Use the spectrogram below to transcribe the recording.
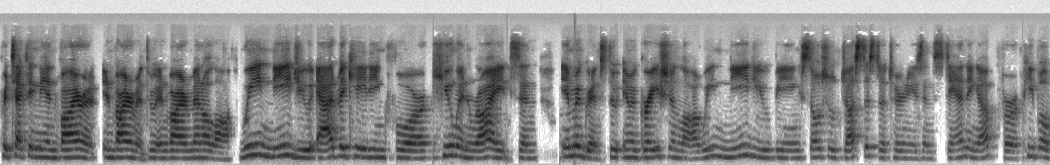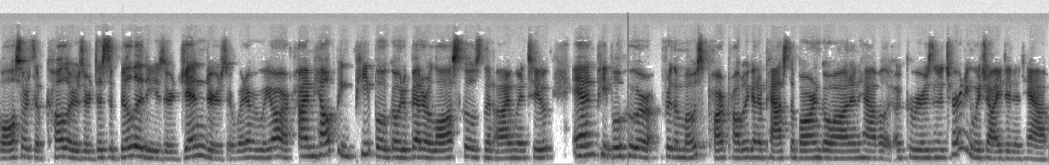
protecting the environment environment through environmental law. We need you advocating for human rights and immigrants through immigration law. We need you being social justice attorneys and standing up for people of all sorts of colors or disabilities or genders or whatever we are. I'm helping people go to better law schools than I went to and people who are for the most part probably going to pass the bar and go on and have a, a career as an attorney which I didn't have.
